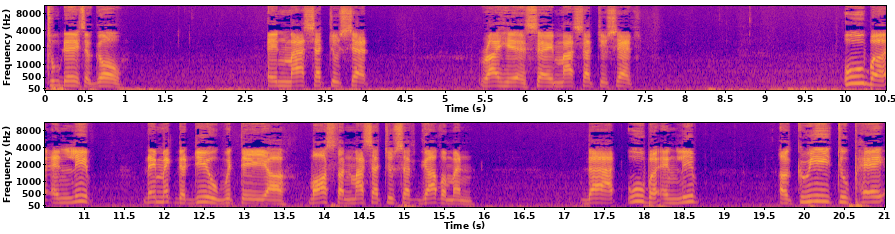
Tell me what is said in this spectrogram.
two days ago in Massachusetts. Right here say Massachusetts. Uber and Lyft they make the deal with the uh, Boston Massachusetts government that Uber and Lyft agree to pay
